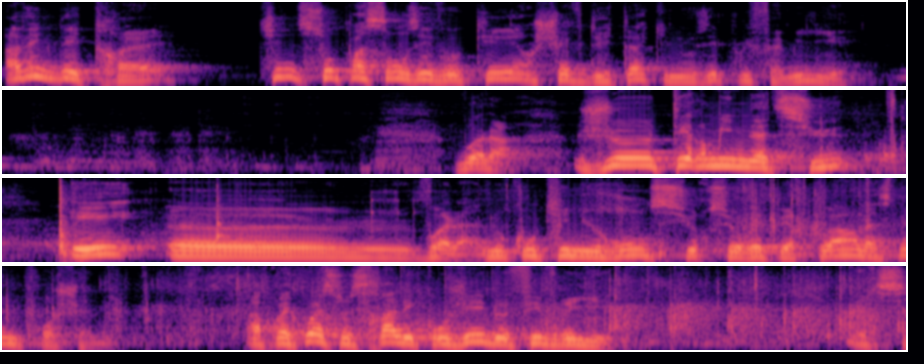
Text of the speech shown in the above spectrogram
avec des traits qui ne sont pas sans évoquer un chef d'État qui nous est plus familier. Voilà, je termine là-dessus et euh, voilà, nous continuerons sur ce répertoire la semaine prochaine. Après quoi, ce sera les congés de février. Merci.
